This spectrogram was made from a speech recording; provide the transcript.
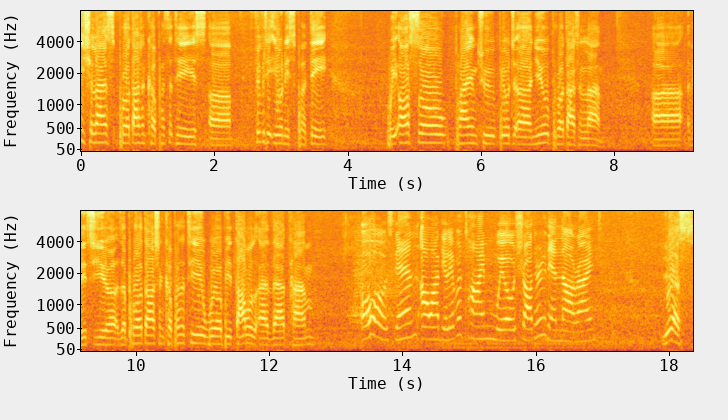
each line's production capacity is uh, 50 units per day. We also plan to build a new production line. Uh, this year, the production capacity will be doubled at that time. Oh, then our delivery time will shorter than now, right? Yes,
